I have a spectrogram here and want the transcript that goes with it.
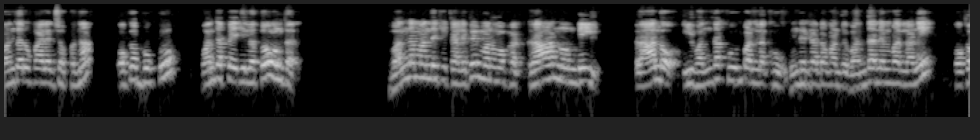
వంద రూపాయల చొప్పున ఒక బుక్ వంద పేజీలతో ఉంటది. వంద మందికి కలిపి మనం ఒక డ్రా నుండి డ్రాలో ఈ వంద కూపన్లకు ఉండేటటువంటి వంద నెంబర్లని ఒక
